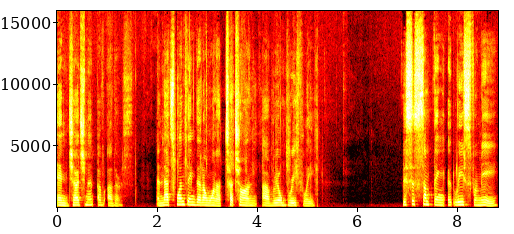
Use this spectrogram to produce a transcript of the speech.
and judgment of others. And that's one thing that I want to touch on uh, real briefly. This is something, at least for me,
